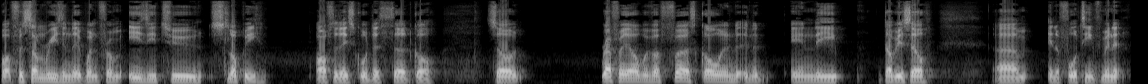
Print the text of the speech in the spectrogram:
but for some reason they went from easy to sloppy after they scored their third goal. So Rafaelle with a first goal in the in the in the WSL um, in the 14th minute.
